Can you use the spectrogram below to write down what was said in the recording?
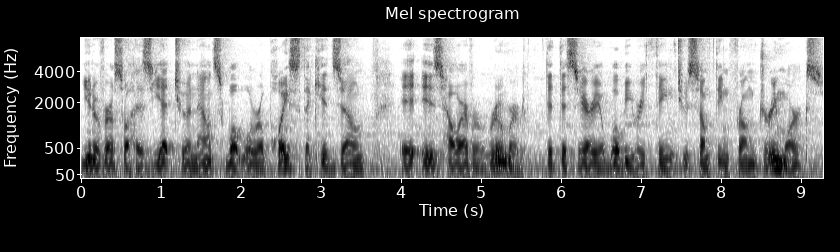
Universal has yet to announce what will replace the Kid Zone. It is, however, rumored that this area will be rethemed to something from DreamWorks.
